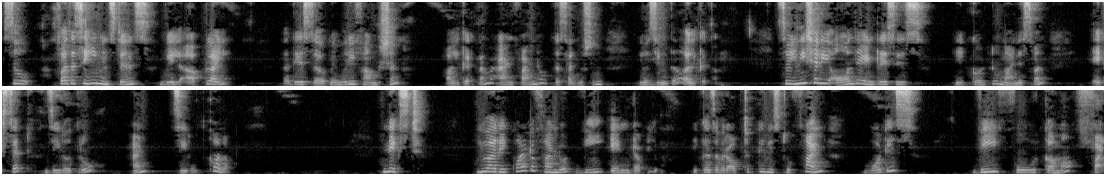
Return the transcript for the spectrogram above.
So for the same instance, we'll apply this uh, memory function algorithm and find out the solution using the algorithm. So initially all the entries is equal to minus 1 except 0th row and 0th column. Next, you are required to find out VNW because our objective is to find what is V4 comma 5.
